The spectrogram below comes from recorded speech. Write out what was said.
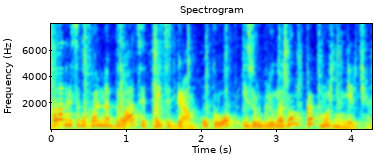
Понадобится буквально 20-30 грамм. Укроп изрублю ножом как можно мельче.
